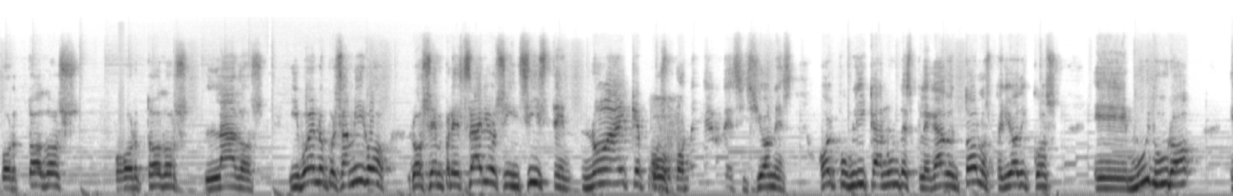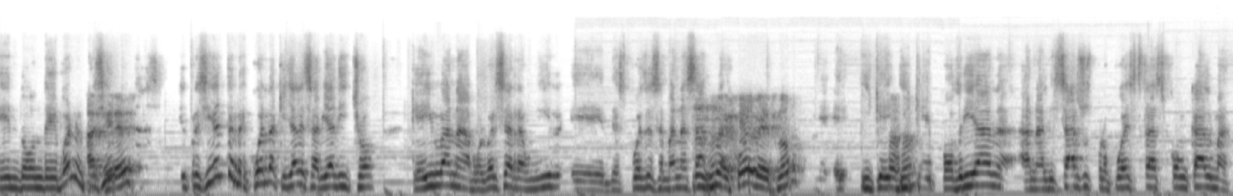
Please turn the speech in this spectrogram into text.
por todos por todos lados. Y bueno, pues amigo, los empresarios insisten, no hay que posponer decisiones. Hoy publican un desplegado en todos los periódicos eh, muy duro, en donde, bueno, el presidente, recuerda que ya les había dicho que iban a volverse a reunir eh, después de Semana Santa. El jueves, ¿no? Eh, y, que, que, podrían analizar sus propuestas con calma.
